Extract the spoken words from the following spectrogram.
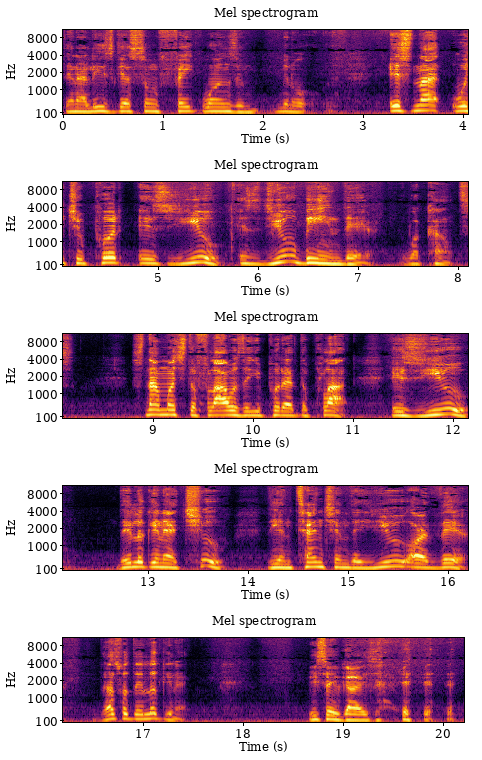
then at least get some fake ones and, you know, it's not what you put, is you. It's you being there. what counts. It's not much the flowers that you put at the plot. It's you. They're looking at you. The intention that you are there. That's what they're looking at. Be safe, guys.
